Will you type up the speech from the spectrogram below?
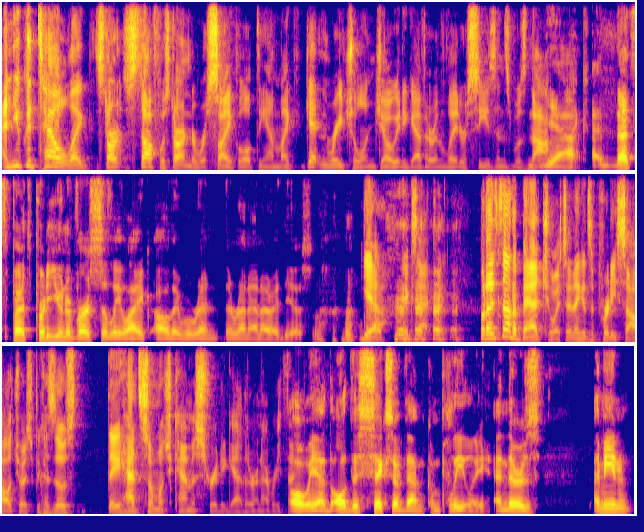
and you could tell like start stuff was starting to recycle at the end. Like getting Rachel and Joey together in later seasons was not yeah, like that's that's pretty universally like, oh, they were ran they ran out of ideas. Yeah, exactly. but it's not a bad choice. I think it's a pretty solid choice because those they had so much chemistry together and everything. Oh yeah, all the six of them completely. And there's, I mean,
